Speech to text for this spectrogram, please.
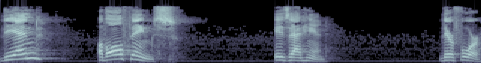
The end of all things is at hand. Therefore,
